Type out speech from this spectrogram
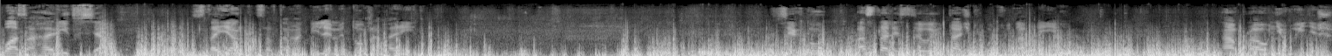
База горит вся. Стоянка с автомобилями тоже горит. Все, кто остались целые тачки, вот сюда приехали. Направо не выйдешь.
